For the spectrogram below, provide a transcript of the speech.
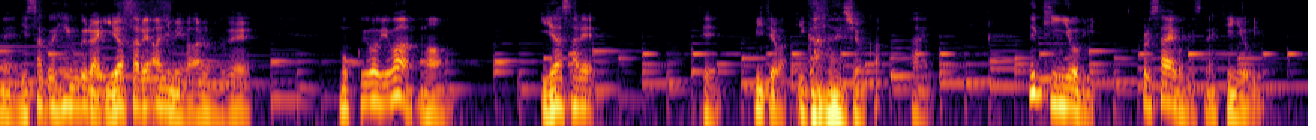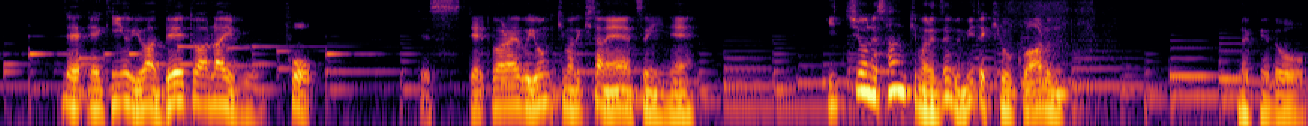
ね、2作品ぐらい癒されアニメがあるので、木曜日は、まあ、癒されて見てはいかがでしょうか。はい。で、金曜日。これ最後ですね、金曜日。で、え金曜日はデートアライブ4です。デートアライブ4期まで来たね、ついにね。一応ね、3期まで全部見た記憶はあるんだけど、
